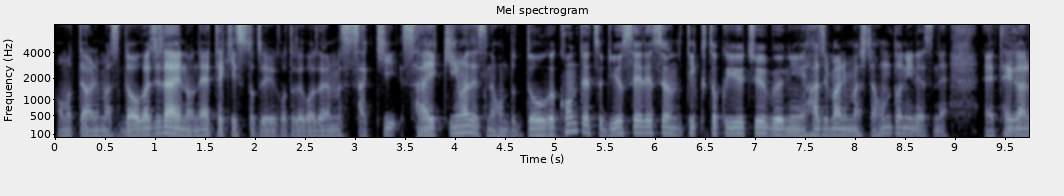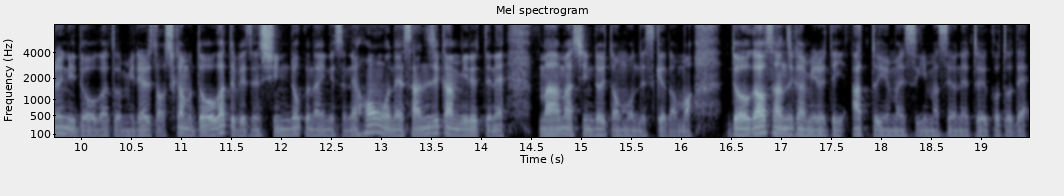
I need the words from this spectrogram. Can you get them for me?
思っております。動画時代のね、テキストということでございます。さっき、最近はですね、ほんと動画コンテンツ流星ですよね。TikTok、YouTube に始まりました。本当にですね、えー手軽に動画と見れると。しかも動画って別にしんどくないんですよね。本をね、3時間見るってね、まあまあしんどいと思うんですけども、動画を3時間見るってあっという間に過ぎますよね。ということで、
